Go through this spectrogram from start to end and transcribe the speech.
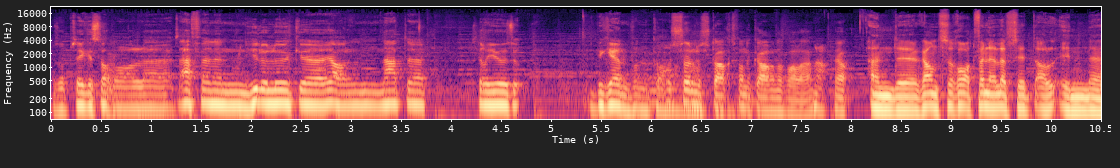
Dus op zich is dat wel het even een hele leuke, ja, een nette, serieuze begin van de carnaval. zo'n start van de carnaval, hè? Ja. Ja. En de ganse raad van elf zit al in, eh,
